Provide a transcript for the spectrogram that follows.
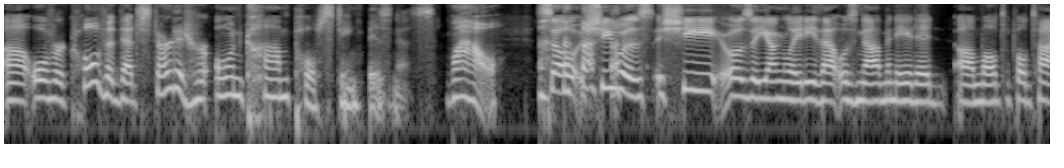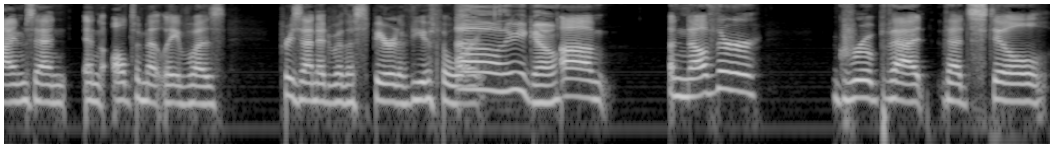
uh, over COVID that started her own composting business. wow. So she was she was a young lady that was nominated uh, multiple times and and ultimately was presented with a Spirit of Youth award Oh, there you go. another group that that still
